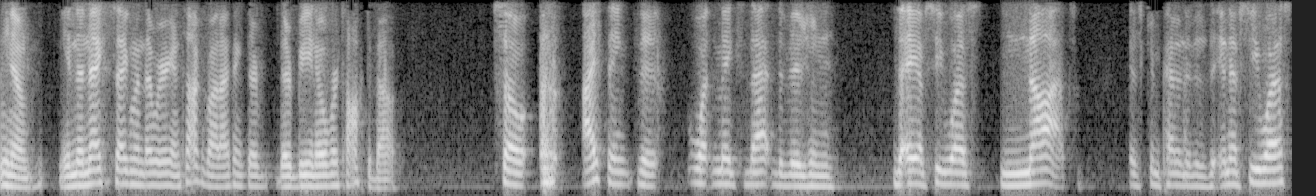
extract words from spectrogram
you know, in the next segment that we're going to talk about. I think they're they're being over talked about. So, I think that what makes that division, the AFC West, not as competitive as the NFC West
